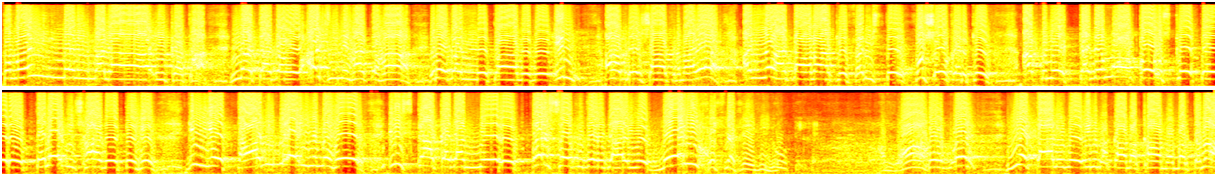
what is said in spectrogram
تو وَإِنَّ الْمَلَائِكَةَ لَتَدَوْ أَجْنِحَتَهَا رَبًا لِطَالِبِ علم آپ نے ساتھ فرمایا، اللہ تعالیٰ کے فرشتے خوش ہو کر کے اپنے قدموں کو اس پیروں تلے بچھا دیتے ہیں۔ کہ یہ طالب علم ہے۔ اس کا قدم میرے پر سے گزر جائیے، میری خوش نصیبی ہوتی ہے۔ اللہ اکبر، یہ طالب علم کا مقام و مرتبہ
